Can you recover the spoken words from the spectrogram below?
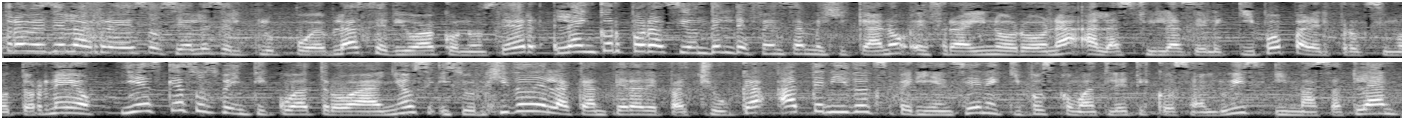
A través de las redes sociales del Club Puebla se dio a conocer la incorporación del defensa mexicano Efraín Orona a las filas del equipo para el próximo torneo. Y es que a sus 24 años y surgido de la cantera de Pachuca, ha tenido experiencia en equipos como Atlético San Luis y Mazatlán,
